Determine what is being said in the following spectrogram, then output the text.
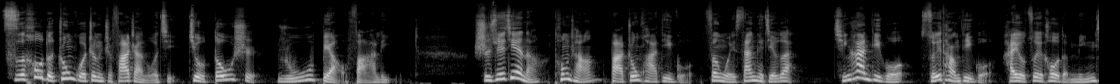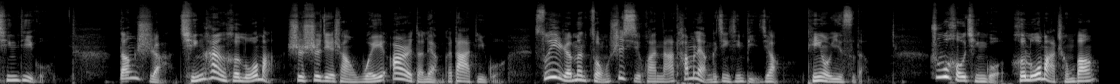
此后的中国政治发展逻辑就都是儒表法理。史学界呢，通常把中华帝国分为三个阶段：秦汉帝国、隋唐帝国，还有最后的明清帝国。当时啊，秦汉和罗马是世界上唯二的两个大帝国，所以人们总是喜欢拿他们两个进行比较，挺有意思的。诸侯秦国和罗马城邦，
